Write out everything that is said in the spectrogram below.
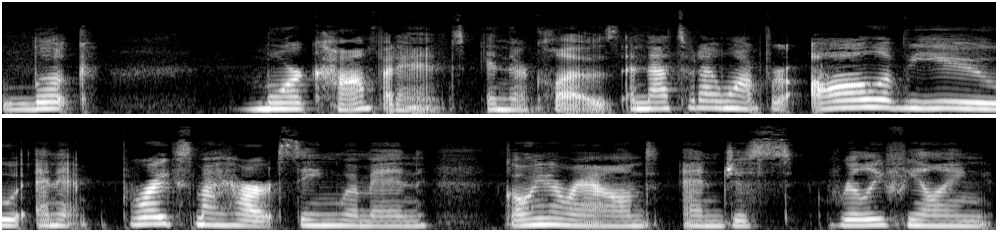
look more confident in their clothes. And that's what I want for all of you. And it breaks my heart seeing women going around and just really feeling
